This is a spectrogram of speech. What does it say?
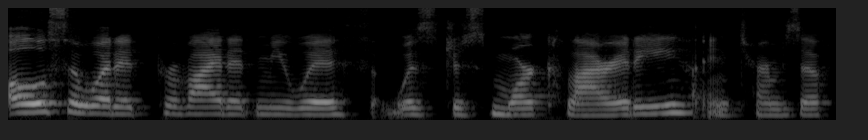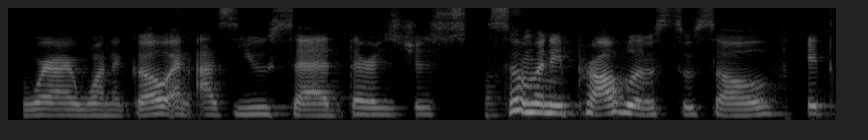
also, what it provided me with was just more clarity in terms of where I want to go. And as you said, there's just so many problems to solve. It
